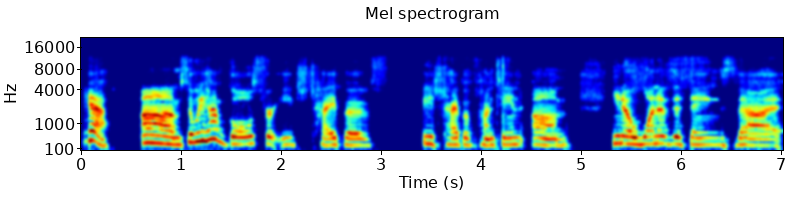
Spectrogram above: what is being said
Yeah. Um, so we have goals for each type of each type of hunting. Um, you know, one of the things that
